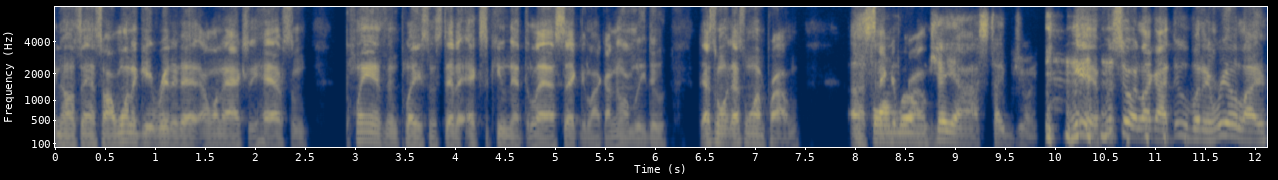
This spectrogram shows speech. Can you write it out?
You know what I'm saying? So I want to get rid of that. I want to actually have some plans in place instead of executing at the last second like I normally do. That's one. That's one problem. Uh, second problem. chaos type joint. yeah, for sure. Like I do, but in real life,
